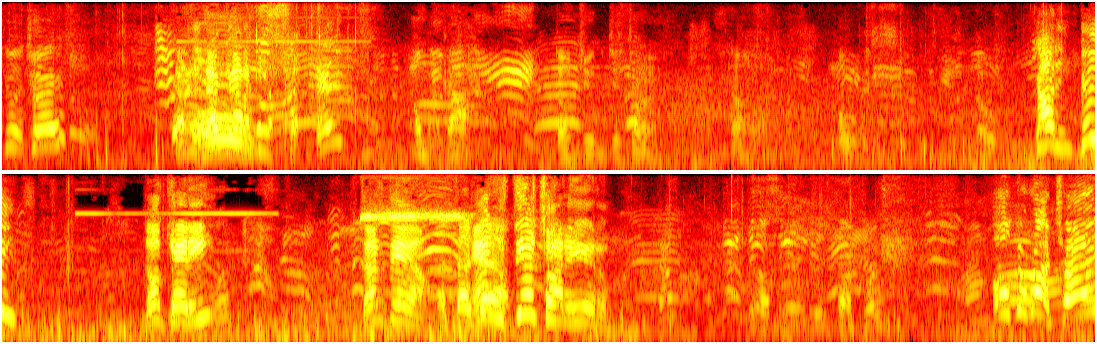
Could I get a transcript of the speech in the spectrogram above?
Good, Trey. That, that gotta be something. Oh my God. Don't juke, just run. Oh. Oh. Nope. Got him, beat. Go, Katie. That's touchdown. And he's still trying to hit him. Oh, good route, Trey.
